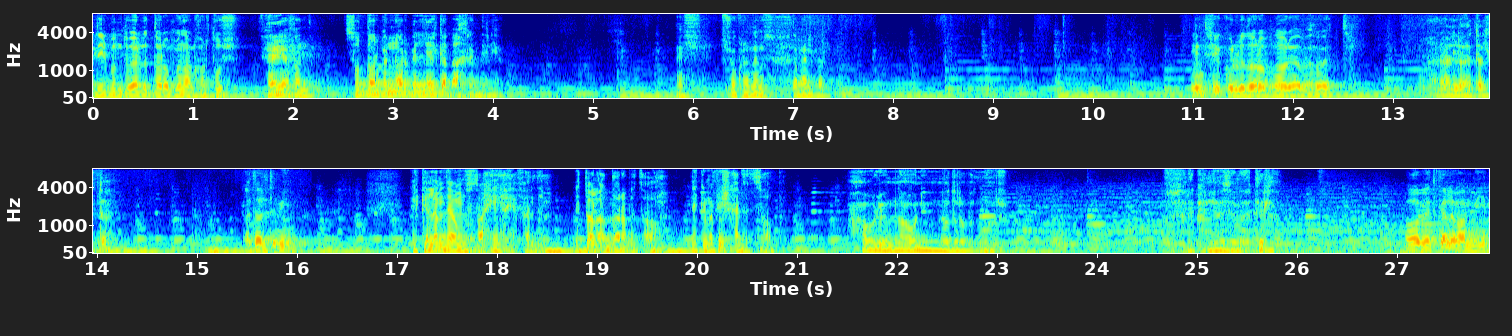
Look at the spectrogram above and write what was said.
دي البندقية اللي اتضرب منها الخرطوش؟ هي يا فندم. صوت ضرب النار بالليل جاب آخر الدنيا. ماشي. شكرا يا يوسف. تمام يا فندم. مين فيكم اللي ضرب نار يا بهوات أنا اللي قتلته قتلت مين؟ الكلام ده مش صحيح يا فندم. الطلقة اتضربت آه. لكن مفيش حد اتصاب. حاولوا يمنعوني من نضرب النار. بس أنا كان لازم أقتلها. هو بيتكلم عن مين؟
